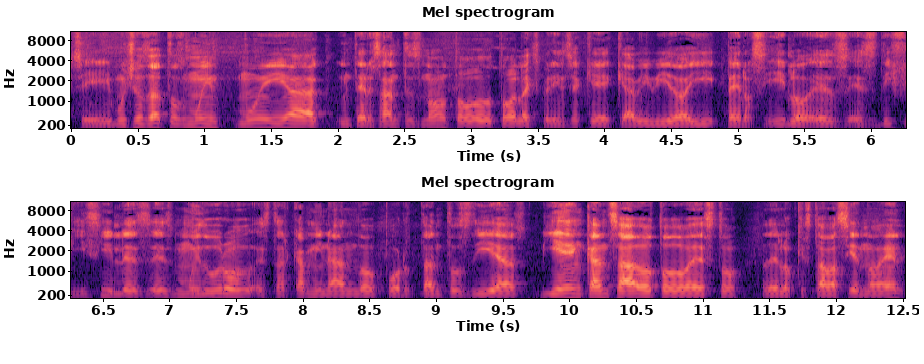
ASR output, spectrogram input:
Sí, muchos datos muy, muy ah, interesantes, ¿no? Todo, toda la experiencia que, que ha vivido ahí, pero sí, lo, es, es difícil, es, es muy duro estar caminando por tantos días, bien cansado todo esto de lo que estaba haciendo él.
